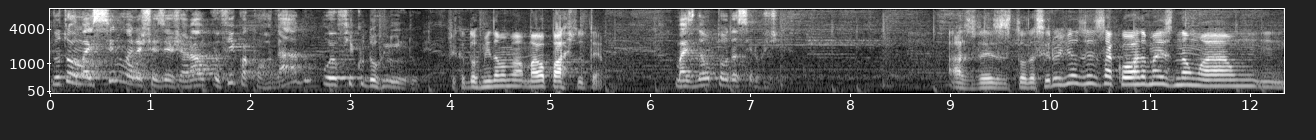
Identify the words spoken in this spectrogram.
doutor, mas se não é anestesia geral, eu fico acordado ou eu fico dormindo? Fica dormindo a maior parte do tempo. Mas não toda a cirurgia. Às vezes toda a cirurgia, às vezes acorda, mas não há um, um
